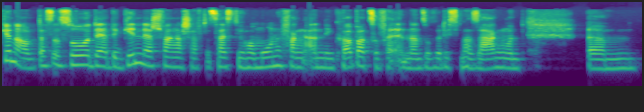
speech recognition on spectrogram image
Genau, das ist so der Beginn der Schwangerschaft. Das heißt, die Hormone fangen an, den Körper zu verändern, so würde ich es mal sagen. Und ähm,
